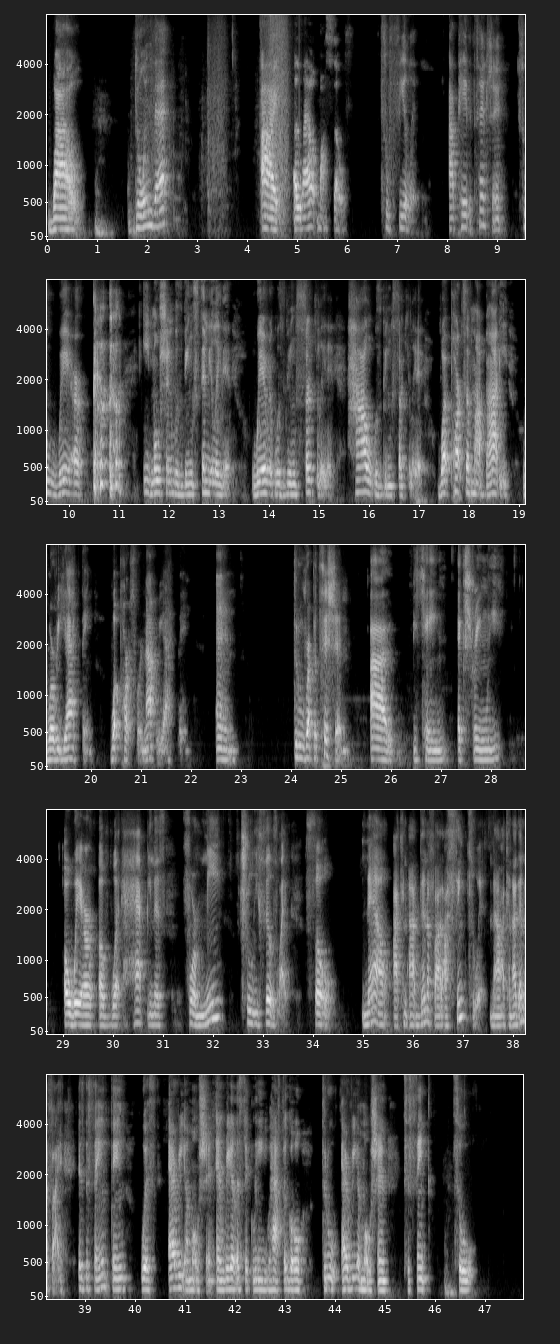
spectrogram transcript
While doing that, I allowed myself to feel it. I paid attention to where emotion was being stimulated, where it was being circulated, how it was being circulated, what parts of my body were reacting, what parts were not reacting. And through repetition, I became extremely aware of what happiness for me truly feels like. So now I can identify, I sync to it. Now I can identify. It's the same thing with every emotion. And realistically, you have to go through every emotion to sync to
